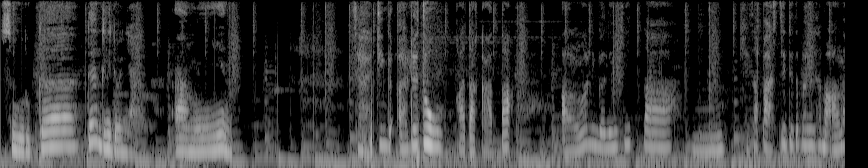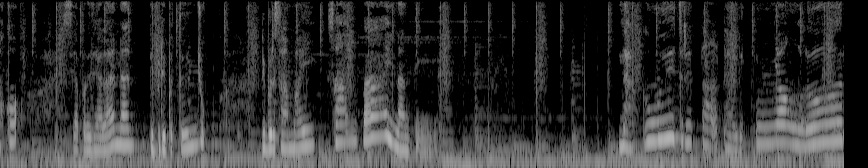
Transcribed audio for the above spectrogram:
surga dan ridhonya. Amin. Jadi nggak ada tuh kata-kata Allah ninggalin kita. Hmm, kita pasti ditemani sama Allah kok siap perjalanan, diberi petunjuk, dibersamai sampai nanti. Nah, gue cerita dari Inyong lur,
